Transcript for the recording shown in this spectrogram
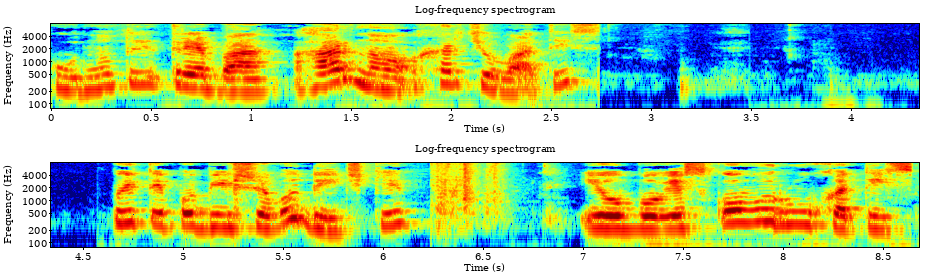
худнути, треба гарно харчуватись, пити побільше водички і обов'язково рухатись.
